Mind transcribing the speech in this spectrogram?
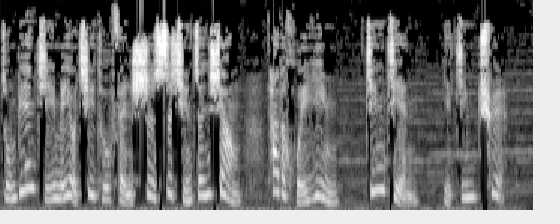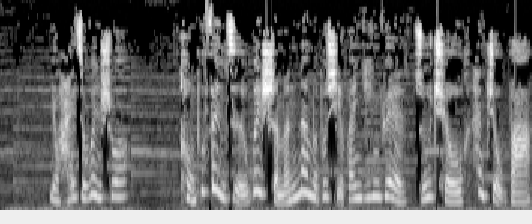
总编辑没有企图粉饰事情真相，他的回应精简也精确。有孩子问说：“恐怖分子为什么那么不喜欢音乐、足球和酒吧，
